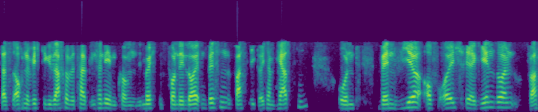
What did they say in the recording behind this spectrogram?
das ist auch eine wichtige Sache, weshalb Unternehmen kommen. Sie möchten von den Leuten wissen, was liegt euch am Herzen. Und wenn wir auf euch reagieren sollen, was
